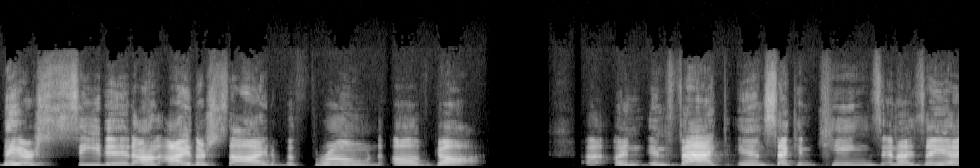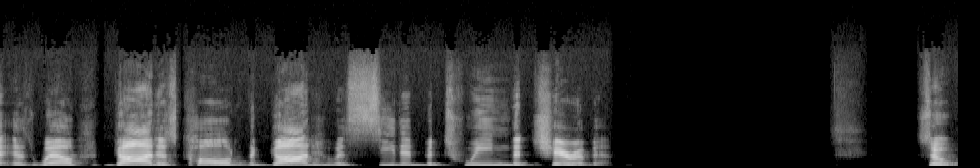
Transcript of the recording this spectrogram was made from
they are seated on either side of the throne of God. Uh, in, in fact, in Second Kings and Isaiah as well, God is called the God who is seated between the cherubim. So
